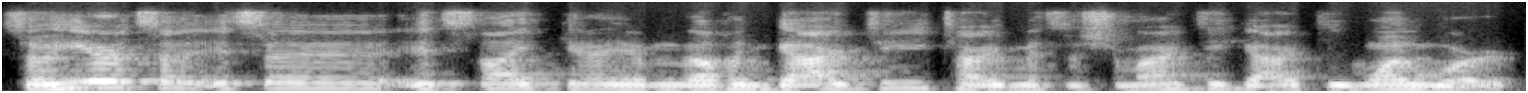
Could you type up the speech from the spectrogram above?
So here it's a it's a it's like um, Melvin Garti, Tari Mitzvah Shemarti, Garti, one word.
